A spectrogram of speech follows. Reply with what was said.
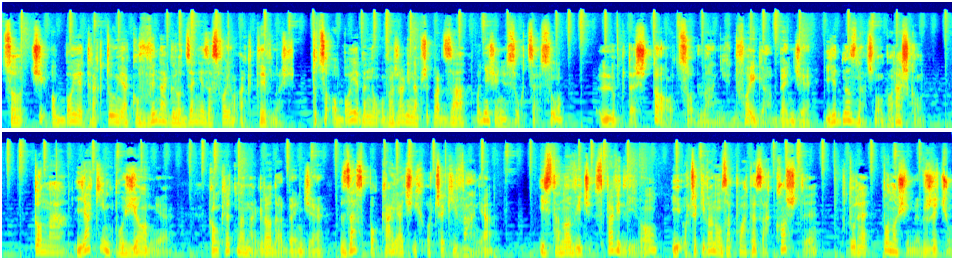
co ci oboje traktują jako wynagrodzenie za swoją aktywność, to, co oboje będą uważali na przykład za odniesienie sukcesu, lub też to, co dla nich dwojga będzie jednoznaczną porażką. To na jakim poziomie konkretna nagroda będzie zaspokajać ich oczekiwania i stanowić sprawiedliwą i oczekiwaną zapłatę za koszty, które ponosimy w życiu.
